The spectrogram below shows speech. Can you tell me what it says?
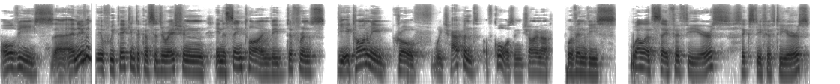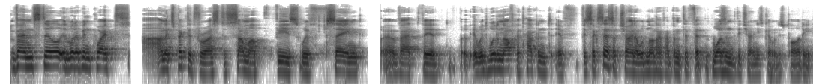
all these, uh, and even if we take into consideration in the same time the difference, the economy growth, which happened, of course, in China within these well, let's say 50 years, 60, 50 years, then still it would have been quite unexpected for us to sum up these with saying uh, that the, it would, not have happened if the success of China would not have happened if it wasn't the Chinese Communist Party.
